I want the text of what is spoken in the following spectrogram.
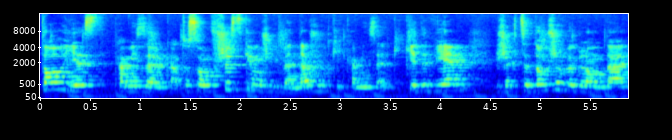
To jest kamizelka. To są wszystkie możliwe narzutki kamizelki. Kiedy wiem, że chcę dobrze wyglądać,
